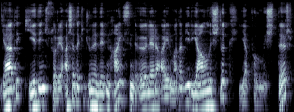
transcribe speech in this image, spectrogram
Geldik 7. soruya. Aşağıdaki cümlelerin hangisinde öğelere ayırmada bir yanlışlık yapılmıştır?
